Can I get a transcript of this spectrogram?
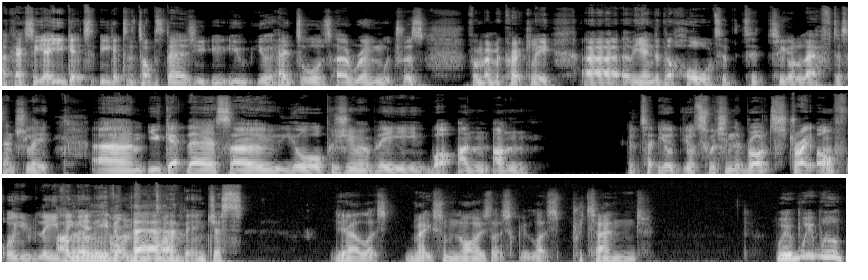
okay. So yeah, you get to, you get to the top of the stairs. You you you, you head towards her room, which was if I remember correctly, uh, at the end of the hall to, to, to your left, essentially. Um, you get there, so you're presumably what un un. You're, t- you're you're switching the rod straight off, or you leaving I'm gonna it leave on it for the there and just Yeah, let's make some noise. Let's let's pretend. We we will.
